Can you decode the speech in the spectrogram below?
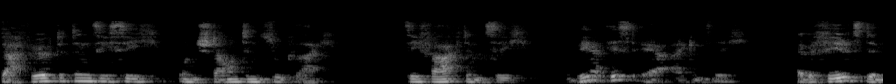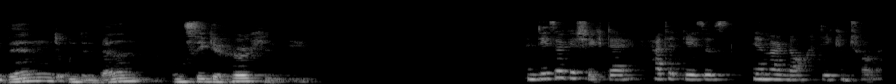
Da fürchteten sie sich und staunten zugleich. Sie fragten sich, wer ist er eigentlich? Er befiehlt dem Wind und den Wellen und sie gehorchen ihm. In dieser Geschichte hatte Jesus immer noch die Kontrolle.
